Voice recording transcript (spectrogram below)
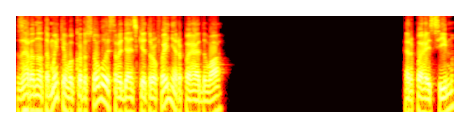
З гранатометів використовувались радянські трофейні РПГ-2, РПГ-7,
